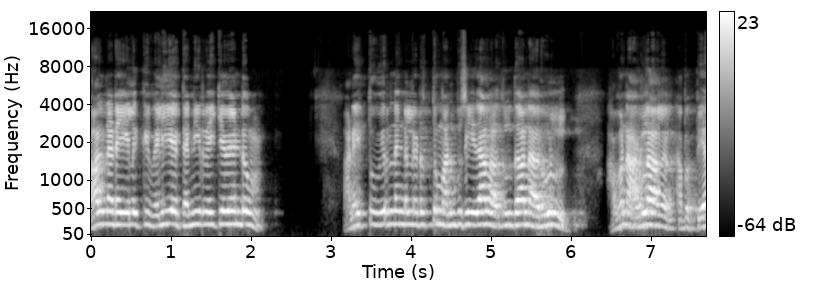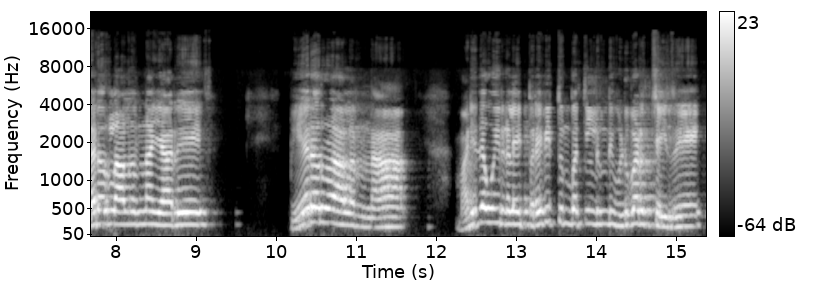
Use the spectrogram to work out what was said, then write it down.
கால்நடைகளுக்கு வெளியே தண்ணீர் வைக்க வேண்டும். அனைத்து உயிரினங்களிடத்தும் அன்பு செய்தால் அதுதான் அருள். அவன் அருளாளன். அப்ப பேரருளாளன்னா யாரு? பேரருளாளன்னா மனித உயிர்களை பிறவி துன்பத்தில் இருந்து விடுபடச் செய்து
